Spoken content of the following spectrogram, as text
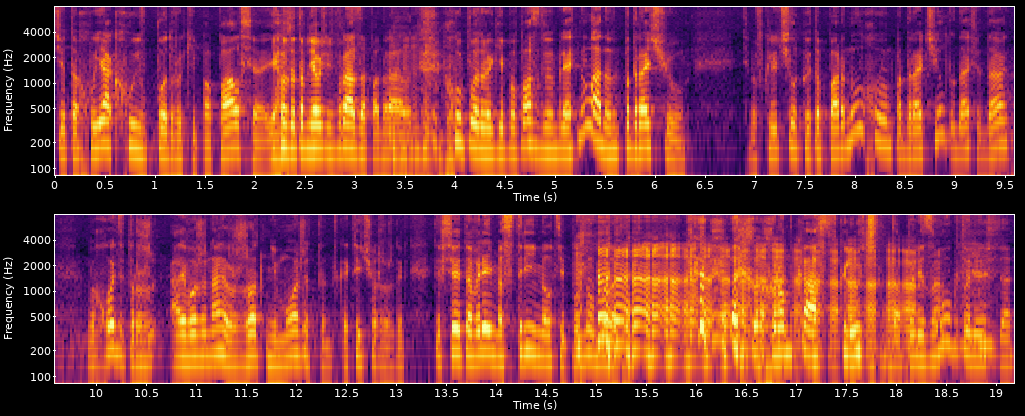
Что-то хуяк хуй под руки попался. Я вот это мне очень фраза понравилась. Хуй под руки попался. Думаю, блядь, ну ладно, ну подрачу. Типа, включил какую-то порнуху, подрочил туда-сюда, выходит, рж- а его жена ржет не может. Она такая, ты что ржешь? Говорит, ты все это время стримил, типа, ну, был этот х- хромкаст включен, там, то ли звук, то ли все.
